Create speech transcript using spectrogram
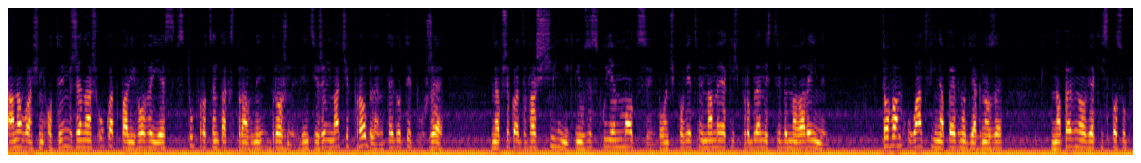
A no właśnie o tym, że nasz układ paliwowy jest w 100% sprawny, drożny więc jeżeli macie problem tego typu, że na przykład wasz silnik nie uzyskuje mocy, bądź powiedzmy mamy jakieś problemy z trybem awaryjnym, to Wam ułatwi na pewno diagnozę, na pewno w jakiś sposób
